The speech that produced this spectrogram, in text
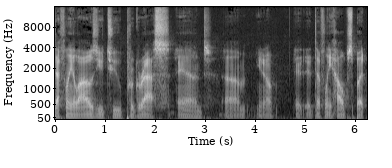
definitely allows you to progress and um, you know it, it, definitely helps but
